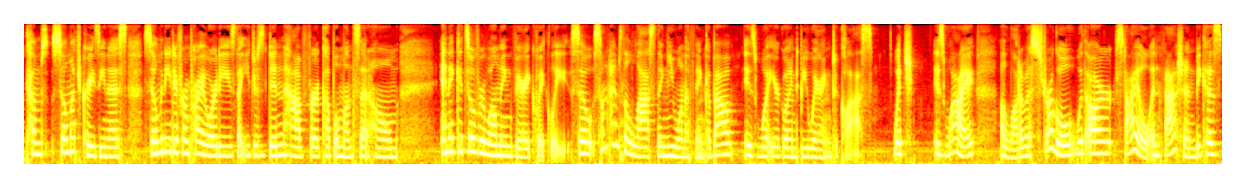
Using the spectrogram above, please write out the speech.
comes so much craziness, so many different priorities that you just didn't have for a couple months at home. And it gets overwhelming very quickly. So sometimes the last thing you want to think about is what you're going to be wearing to class which is why a lot of us struggle with our style and fashion because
